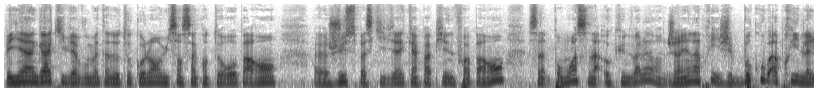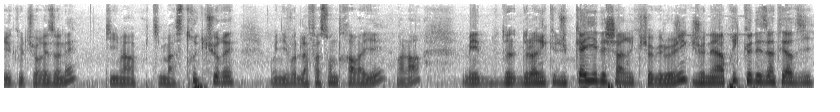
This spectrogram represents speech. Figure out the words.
payer un gars qui vient vous mettre un autocollant 850 euros par an juste parce qu'il vient avec un papier une fois par an, ça, pour moi ça n'a aucune valeur. J'ai rien appris. J'ai beaucoup appris de l'agriculture raisonnée qui m'a qui m'a structuré au niveau de la façon de travailler, voilà. Mais de, l'agricu- du cahier des charges agriculture biologique, je n'ai appris que des interdits.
